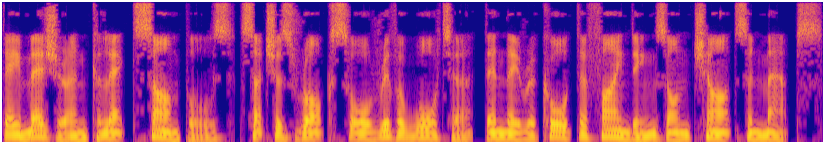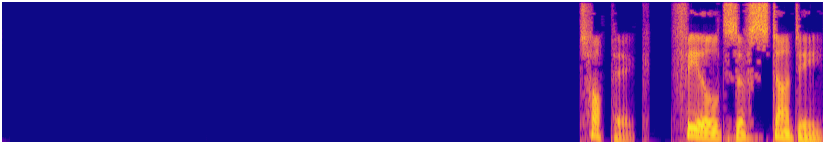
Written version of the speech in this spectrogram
They measure and collect samples such as rocks or river water, then they record their findings on charts and maps. Topic: Fields of study.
